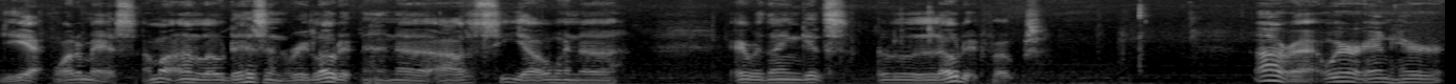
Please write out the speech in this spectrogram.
Yeah, what a mess. I'm to unload this and reload it. And uh, I'll see y'all when uh, everything gets loaded, folks. Alright, we're in here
